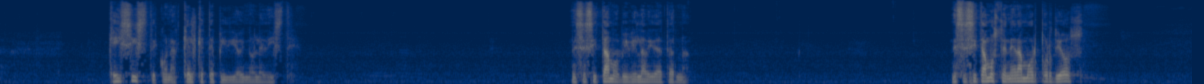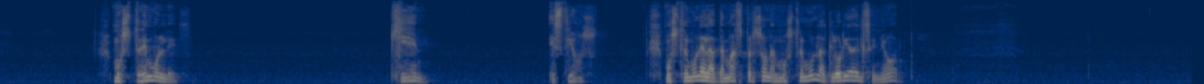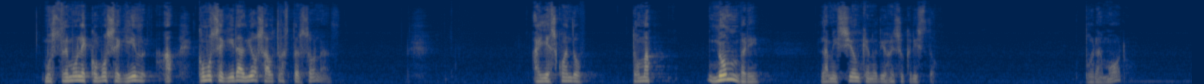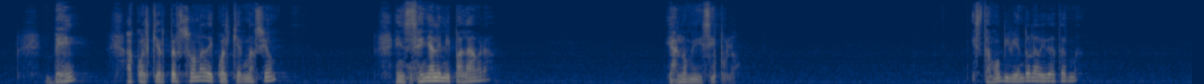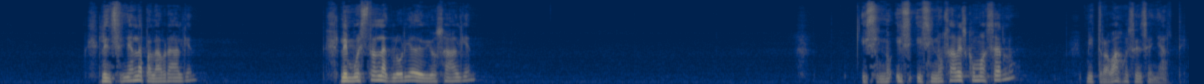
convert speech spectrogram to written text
¿Qué hiciste con aquel que te pidió y no le diste? Necesitamos vivir la vida eterna. Necesitamos tener amor por Dios. Mostrémosles ¿Quién? Es Dios. Mostrémosle a las demás personas, mostremos la gloria del Señor. Mostrémosle cómo seguir, a, cómo seguir a Dios a otras personas. Ahí es cuando toma nombre la misión que nos dio Jesucristo. Por amor. Ve a cualquier persona de cualquier nación. Enséñale mi palabra y hazlo mi discípulo. ¿Estamos viviendo la vida eterna? ¿Le enseñan la palabra a alguien? ¿Le muestran la gloria de Dios a alguien? Y si, no, y, si no sabes cómo hacerlo, mi trabajo es enseñarte.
